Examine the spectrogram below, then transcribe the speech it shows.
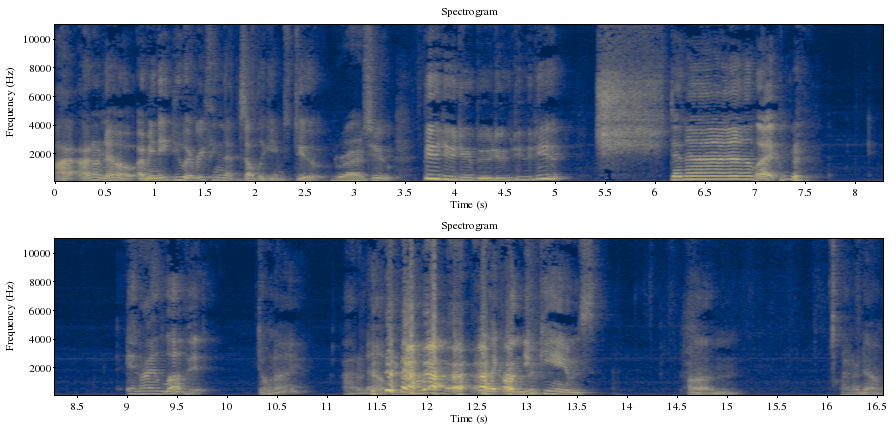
I, I don't know. I mean, they do everything that Zelda games do. Right. Too. Boo doo doo boo doo doo doo. Shh, da Like, and I love it. Don't I? I don't know. Know? like on new games, um, I don't know.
